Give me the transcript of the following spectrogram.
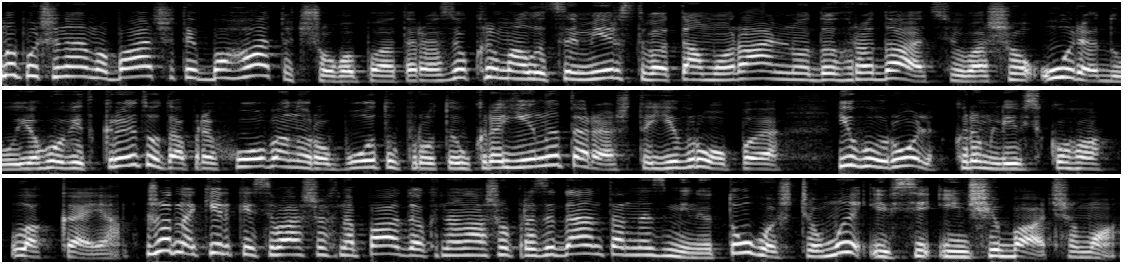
Ми починаємо бачити багато чого, Петера, зокрема лицемірство та моральну деградацію вашого уряду, його відкриту та приховану роботу проти України та решти Європи, його роль кремлівського лакея. Жодна кількість ваших нападок на нашого президента не змінить того, що ми і всі інші бачимо.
